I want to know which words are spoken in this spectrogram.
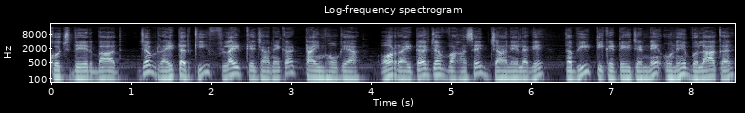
कुछ देर बाद जब राइटर की फ़्लाइट के जाने का टाइम हो गया और राइटर जब वहाँ से जाने लगे, तभी टिकट एजेंट ने उन्हें बुलाकर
